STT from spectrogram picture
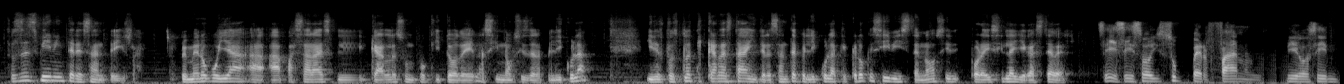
Entonces es bien interesante, Israel. Primero voy a, pasar a explicarles un poquito de la sinopsis de la película y después platicar de esta interesante película que creo que sí viste, ¿no? Sí, por ahí sí la llegaste a ver. Sí, sí, soy súper fan. Digo, sin,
